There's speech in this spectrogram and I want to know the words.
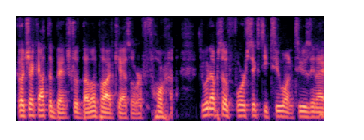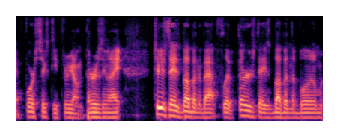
Go check out the Bench with Bubba podcast over four, doing episode 462 on Tuesday night, 463 on Thursday night. Tuesday's Bubba in the Bat Flip, Thursday's Bubba in the Bloom.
